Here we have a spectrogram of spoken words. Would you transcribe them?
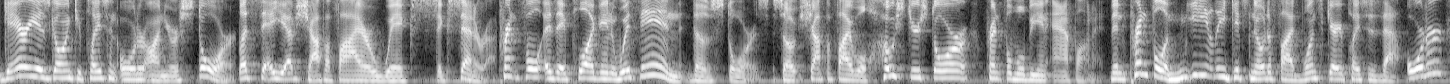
Gary is going to place an order on your store. Let's say you have Shopify or Wix, etc. Printful is a plugin within those stores. So Shopify will host your store, Printful will be an app on it. Then Printful immediately gets notified once Gary places that order.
